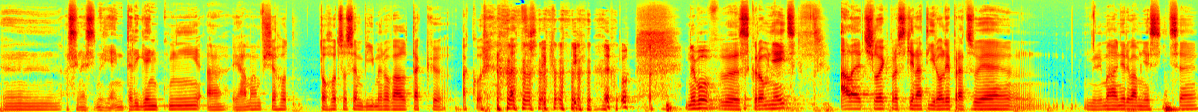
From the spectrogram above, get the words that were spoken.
eh, asi nesmírně inteligentní a já mám všeho toho, co jsem výjmenoval, tak akorát, nebo, nebo skromnějc, ale člověk prostě na té roli pracuje minimálně dva měsíce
